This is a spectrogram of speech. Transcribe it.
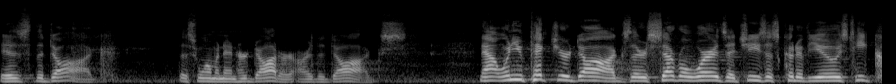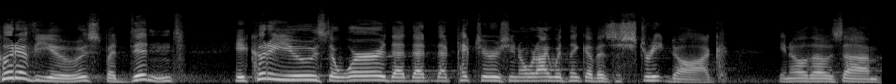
is the dog. This woman and her daughter are the dogs. Now, when you picture dogs, there's several words that Jesus could have used. He could have used, but didn't, he could have used a word that, that, that pictures, you know, what I would think of as a street dog. You know, those, um,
